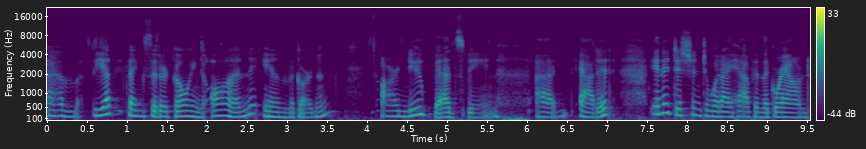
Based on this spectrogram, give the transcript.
Um, the other things that are going on in the garden are new beds being uh, added, in addition to what I have in the ground.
